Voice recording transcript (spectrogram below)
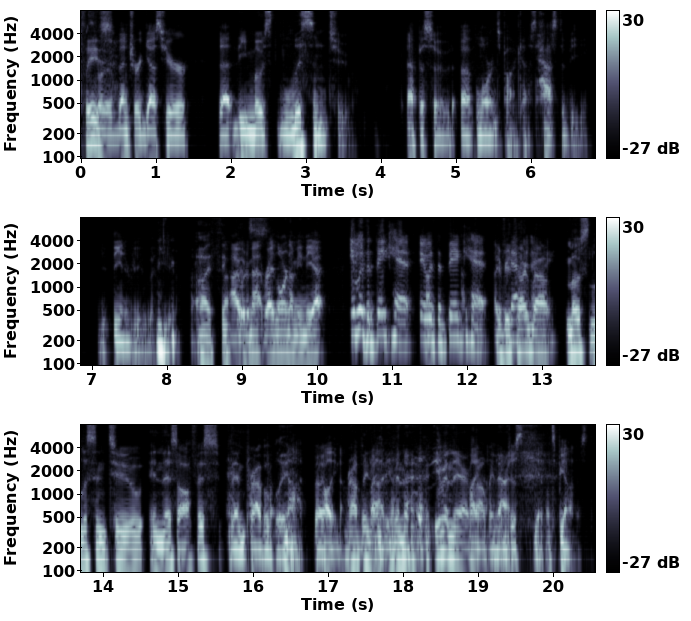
Please. sort of venture a guess here that the most listened to episode of Lauren's podcast has to be the interview with you. I think I would that's- imagine, right, Lauren? I mean, the It was a big hit. It was a big hit. If you're talking about most listened to in this office, then probably Not. But Probably not. Probably not. Even even there, probably, I'm not. Just yeah, let's be honest.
